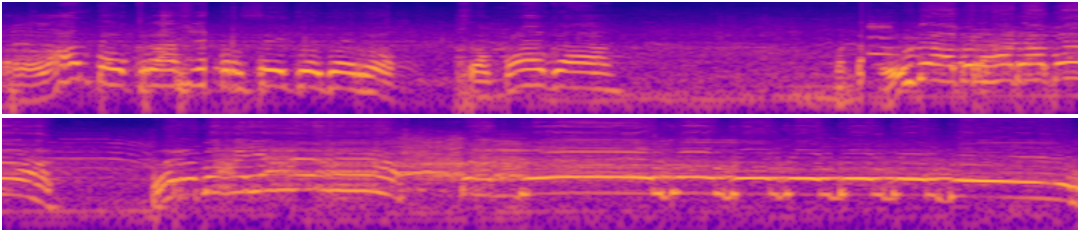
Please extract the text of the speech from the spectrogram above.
terlampau kerasnya Persejo dorong semoga men- udah berhadapan. Berbahaya. Dan gol gol gol gol gol gol gol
